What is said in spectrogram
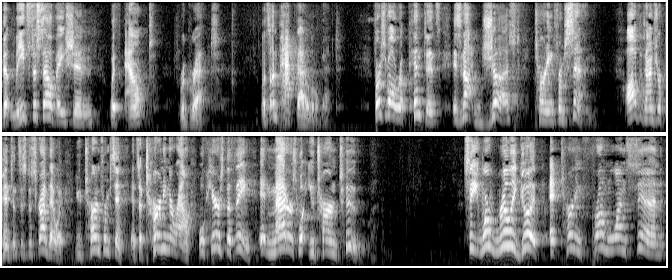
that leads to salvation without regret. Let's unpack that a little bit. First of all, repentance is not just turning from sin. Oftentimes, repentance is described that way. You turn from sin, it's a turning around. Well, here's the thing it matters what you turn to. See, we're really good at turning from one sin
